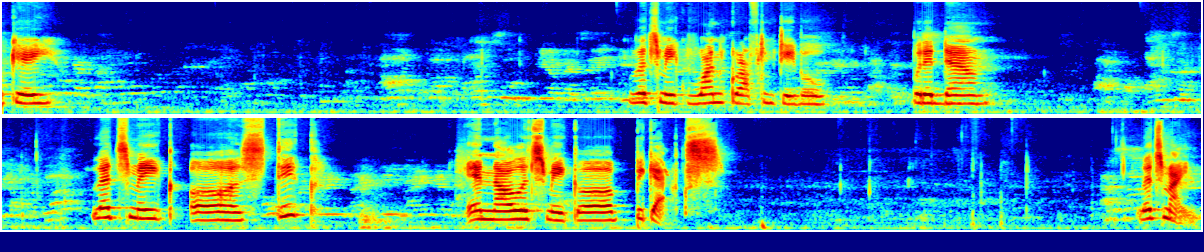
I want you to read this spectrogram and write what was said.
Okay. Let's make one crafting table. Put it down. Let's make a stick. And now let's make a pickaxe. Let's mine.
